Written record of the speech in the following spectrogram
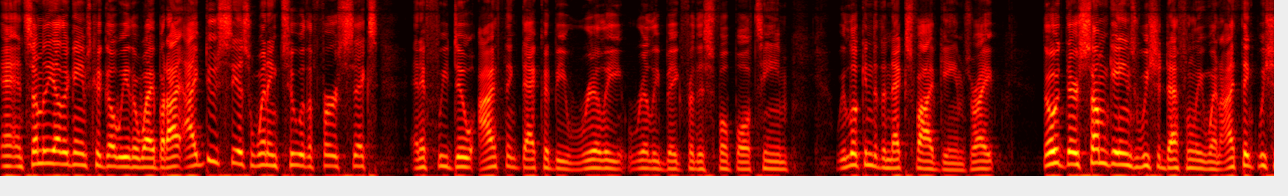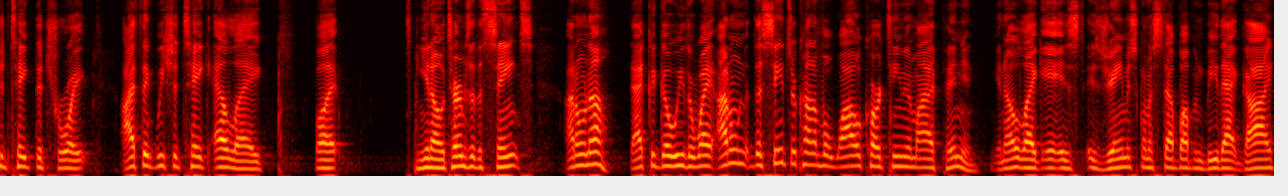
and some of the other games could go either way, but I, I do see us winning two of the first six. And if we do, I think that could be really, really big for this football team. We look into the next five games, right? Though there's some games we should definitely win. I think we should take Detroit. I think we should take LA, but you know, in terms of the Saints, I don't know. That could go either way. I don't. The Saints are kind of a wild card team in my opinion. You know, like is is Jameis going to step up and be that guy?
